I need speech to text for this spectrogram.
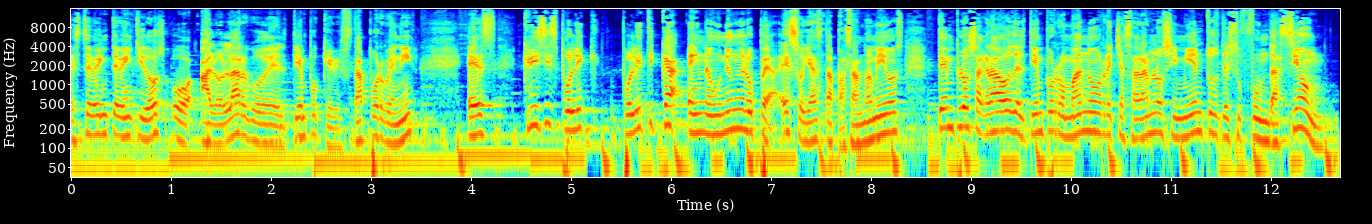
este 2022 o a lo largo del tiempo que está por venir es crisis política en la Unión Europea. Eso ya está pasando amigos. Templos sagrados del tiempo romano rechazarán los cimientos de su fundación.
